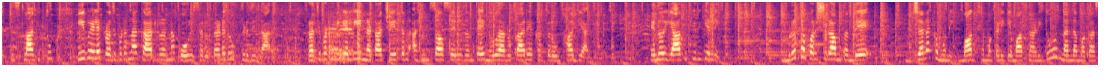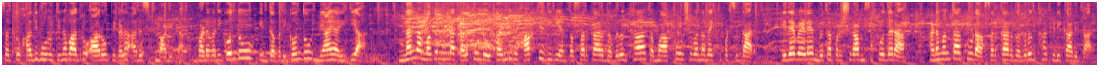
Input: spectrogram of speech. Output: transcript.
ಯತ್ನಿಸಲಾಗಿತ್ತು. ಈ ವೇಳೆ ಪ್ರತಿಭಟನಾಕಾರರನ್ನು ಪೊಲೀಸರು ತಡೆದು ಹಿಡಿದಿದ್ದಾರೆ. ಪ್ರತಿಭಟನೆಯಲ್ಲಿ ನಟ ಚೇತನ್ ಅಹಿಂಸಾ ಸೇರಿದಂತೆ ನೂರಾರು ಕಾರ್ಯಕರ್ತರು ಭಾಗಿಯಾಗಿದ್ದರು. ಇನ್ನು ಯಾದಗಿರಿಯಲ್ಲಿ ಮೃತ ಪರಶುರಾಮ್ ತಂದೆ ಜನಕಮುನಿ ಮಾಧ್ಯಮಗಳಿಗೆ ಮಾತನಾಡಿದ್ದು, ನನ್ನ ಮಗ ಸತ್ತು ಹದಿಮೂರು ದಿನವಾದರೂ ಆರೋಪಿಗಳ ಅರೆಸ್ಟ್ ಮಾಡಿಲ್ಲ. ಬಡವರಿಗೊಂದು, ಇದ್ದವರಿಗೊಂದು ನ್ಯಾಯ ಇದೆಯಾ? ನನ್ನ ಮಗನನ್ನ ಕಳ್ಕೊಂಡು ಕಣ್ಣೀರು ಹಾಕ್ತಿದ್ದೀವಿ ಅಂತ ಸರ್ಕಾರದ ವಿರುದ್ಧ ತಮ್ಮ ಆಕ್ರೋಶವನ್ನು ವ್ಯಕ್ತಪಡಿಸಿದ್ದಾರೆ. ಇದೇ ವೇಳೆ ಮೃತ ಪರಶುರಾಮ್ ಸಹೋದರ ಹಣಮಂತ ಕೂಡ ಸರ್ಕಾರದ ವಿರುದ್ಧ ಕಿಡಿಕಾರಿದ್ದಾರೆ.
